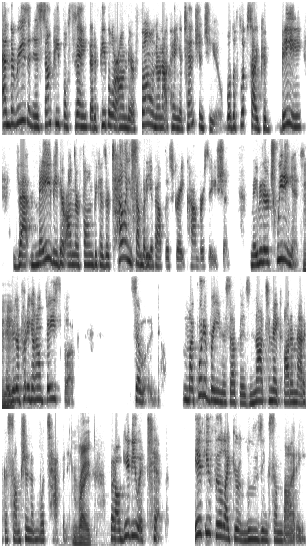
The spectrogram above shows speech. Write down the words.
And the reason is some people think that if people are on their phone, they're not paying attention to you. Well, the flip side could be that maybe they're on their phone because they're telling somebody about this great conversation. Maybe they're tweeting it. Mm-hmm. Maybe they're putting it on Facebook. So my point of bringing this up is not to make automatic assumption of what's happening. Right. But I'll give you a tip. If you feel like you're losing somebody,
